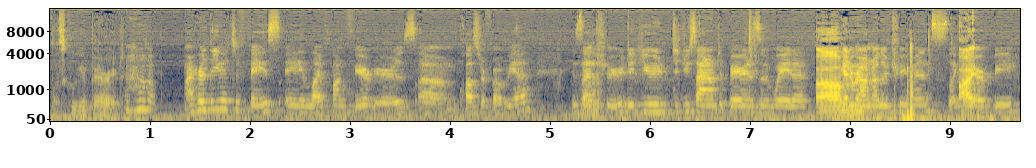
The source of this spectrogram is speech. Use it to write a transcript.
"Let's go get buried." I heard that you had to face a lifelong fear of yours, um, claustrophobia. Is that Mm. true? Did you did you sign on to Buried as a way to Um, get around other treatments like I- therapy?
